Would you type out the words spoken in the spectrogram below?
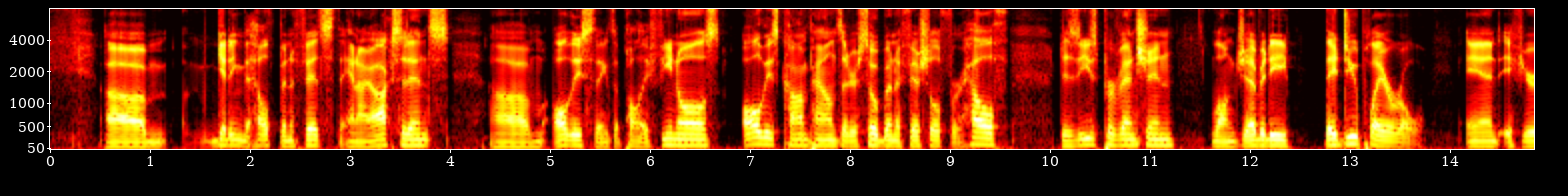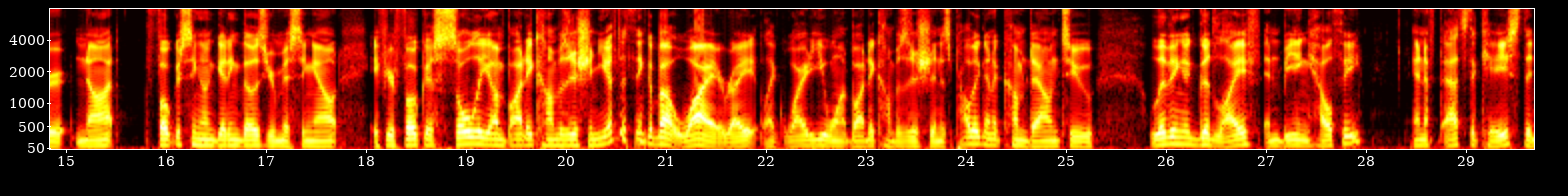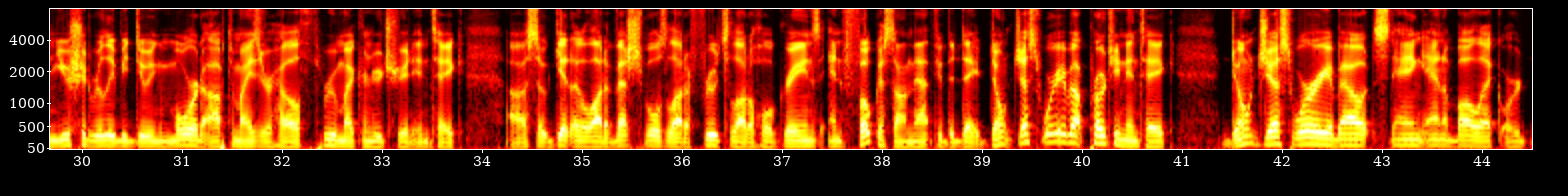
um, getting the health benefits, the antioxidants, um, all these things, the polyphenols, all these compounds that are so beneficial for health, disease prevention, longevity. They do play a role. And if you're not focusing on getting those, you're missing out. If you're focused solely on body composition, you have to think about why, right? Like, why do you want body composition? It's probably going to come down to living a good life and being healthy. And if that's the case, then you should really be doing more to optimize your health through micronutrient intake. Uh, so get a lot of vegetables, a lot of fruits, a lot of whole grains, and focus on that through the day. Don't just worry about protein intake. Don't just worry about staying anabolic or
